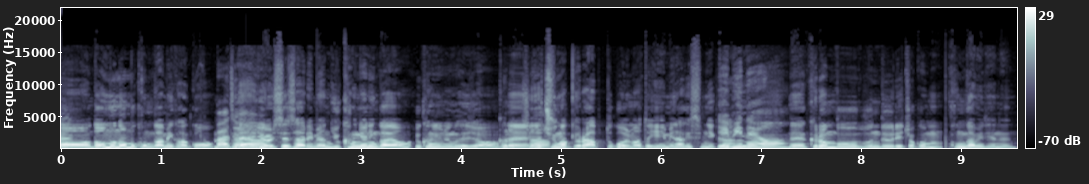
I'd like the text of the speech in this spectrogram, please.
어, 너무 너무 공감이 가고 맞아요. 네, 13살이면 6학년인가요? 6학년 정도 되죠? 그렇죠. 네, 중학교를 앞두고 얼마나 또 예민하겠습니까? 예민해요. 네, 그런 부분들이 조금 공감이 되는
